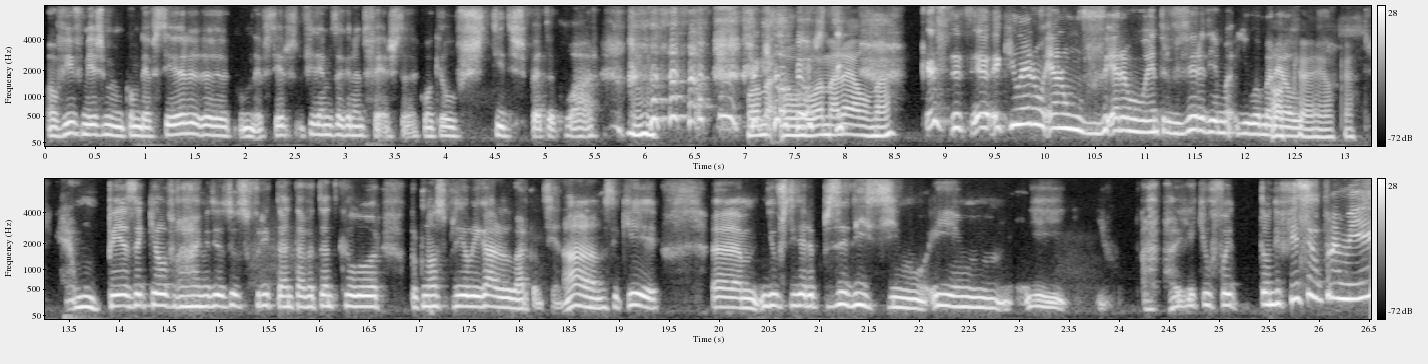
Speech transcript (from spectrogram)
ao vivo mesmo como deve ser, uh, como deve ser, fizemos a grande festa com aquele vestido espetacular. Uhum. o, o amarelo, não é? Aquilo era, era, um, era entre o verde e o amarelo. Ok, ok. Era um peso aquele. Ai meu Deus, eu sofri tanto, estava tanto calor, porque não se podia ligar o ar-condicionado, não sei o quê. Um, e o vestido era pesadíssimo. E, e, e ah, aquilo foi tão difícil para mim.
